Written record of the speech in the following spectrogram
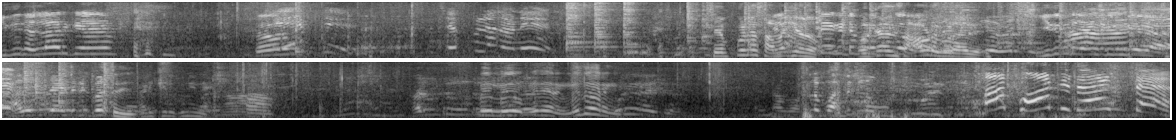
இது நல்லா இருக்கே. செஃப்ல நானு செஃப்னா சமைக்கணும். உட்காந்து சாப்பிடக்கூடாது. இது கூட மெதுவா இருங்க ஆ. போட்டுட்டேன்ட்டேன்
